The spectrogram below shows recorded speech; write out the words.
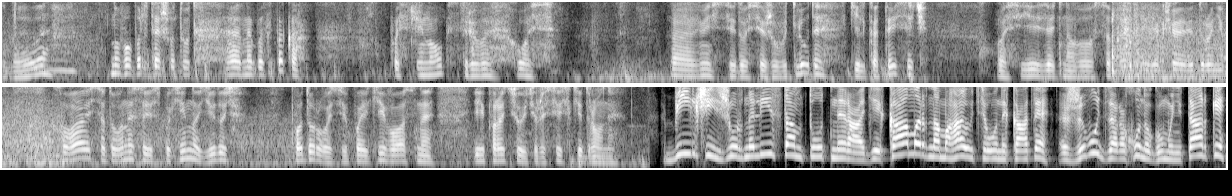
Збили. Ну, попри те, що тут е, небезпека, постійно обстріли. Ось е, в місті досі живуть люди, кілька тисяч. Ось їздять на велосипеді. Якщо я від дронів ховаюся, то вони собі спокійно їдуть по дорозі, по якій, власне, і працюють російські дрони. Більшість журналістам тут не раді. Камер намагаються уникати. Живуть за рахунок гуманітарки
